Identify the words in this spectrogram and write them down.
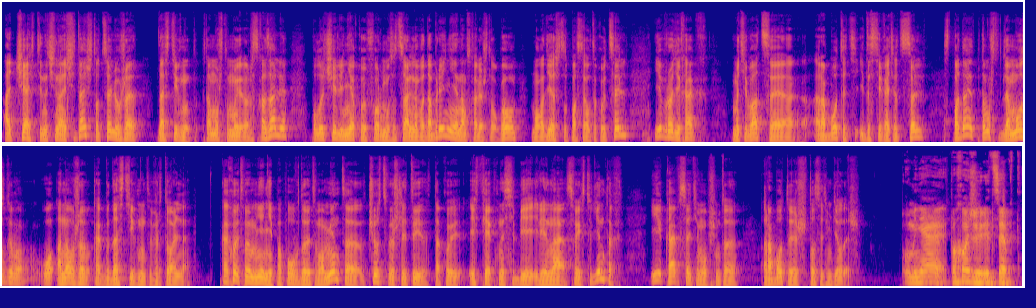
отчасти начинает считать, что цель уже достигнута, потому что мы рассказали, получили некую форму социального одобрения, нам сказали, что «Ого, молодец, что поставил такую цель», и вроде как мотивация работать и достигать эту цель спадает, потому что для мозга она уже как бы достигнута виртуально. Какое твое мнение по поводу этого момента? Чувствуешь ли ты такой эффект на себе или на своих студентах? И как с этим, в общем-то, работаешь, что с этим делаешь? У меня похожий рецепт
